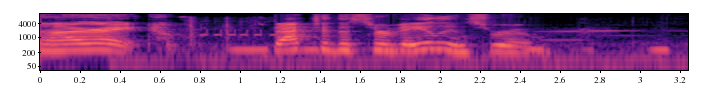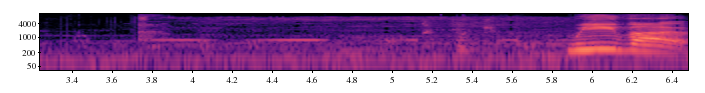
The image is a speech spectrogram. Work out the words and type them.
Alright, back to the surveillance room. We've uh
